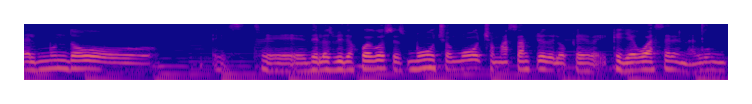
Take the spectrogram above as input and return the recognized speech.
el mundo este, de los videojuegos es mucho, mucho más amplio de lo que, llegó a ser en algún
